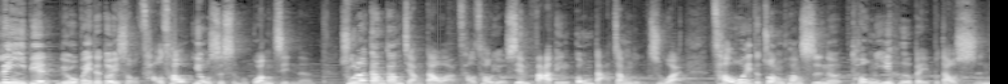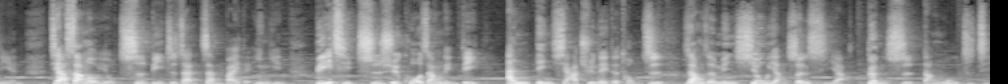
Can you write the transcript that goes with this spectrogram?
另一边，刘备的对手曹操又是什么光景呢？除了刚刚讲到啊，曹操有先发兵攻打张鲁之外，曹魏的状况是呢，统一河北不到十年，加上哦有赤壁之战战败的阴影，比起持续扩张领地、安定辖区内的统治，让人民休养生息呀、啊，更是当务之急。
